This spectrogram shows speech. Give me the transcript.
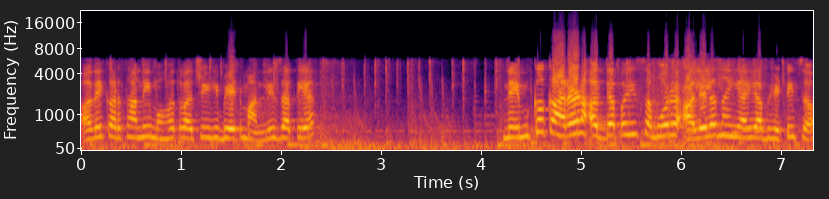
अनेक अर्थांनी महत्वाची ही भेट मानली जाते नेमकं कारण अद्यापही समोर आलेलं नाही आहे या भेटीचं.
